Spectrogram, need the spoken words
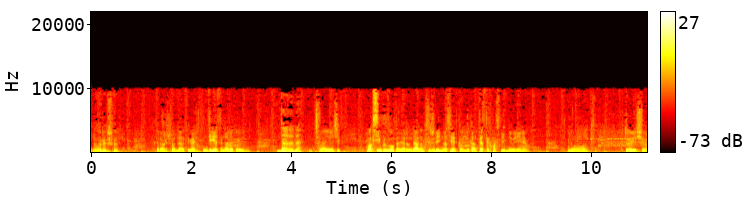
Ну, хорошо. Хорошо, да, фигачит. Интересный, да, такой Да-да-да. человечек. Максим Круглов, наверное, да, но, к сожалению, у нас редко он на контестах в последнее время. Ну вот. Кто еще?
